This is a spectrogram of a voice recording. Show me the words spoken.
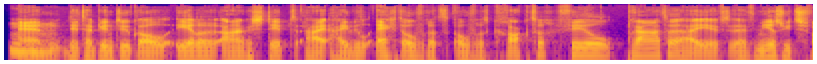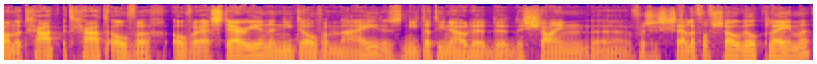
Mhm. En dit heb je natuurlijk al eerder aangestipt. Hij, hij wil echt over het, over het karakter veel praten. Hij heeft, heeft meer zoiets van: het gaat, het gaat over, over Asterion en niet over mij. Dus niet dat hij nou de, de, de shine eh, voor zichzelf of zo wil claimen.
